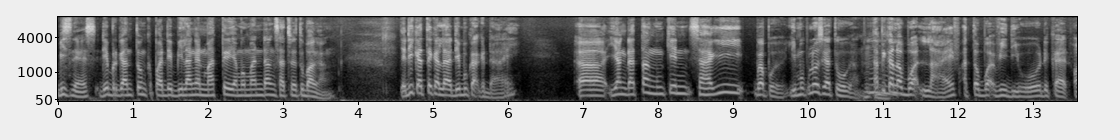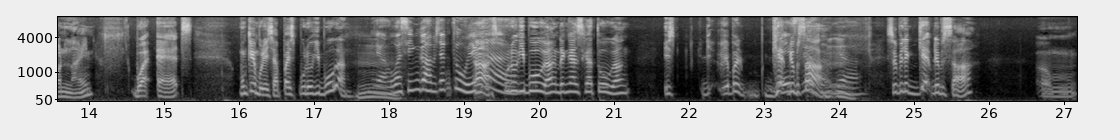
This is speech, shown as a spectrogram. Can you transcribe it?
business dia bergantung kepada bilangan mata yang memandang satu-satu barang. Jadi katakanlah dia buka kedai uh, yang datang mungkin sehari berapa? 50 100 orang. Hmm. Tapi kalau buat live atau buat video dekat online, buat ads, mungkin boleh capai 10,000 orang. Hmm. Ya, orang singgah macam tu je kan. Ha, 10,000 orang dengan 100 orang is di- apa gap dia Beza. besar. Ya. So bila gap dia besar um,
